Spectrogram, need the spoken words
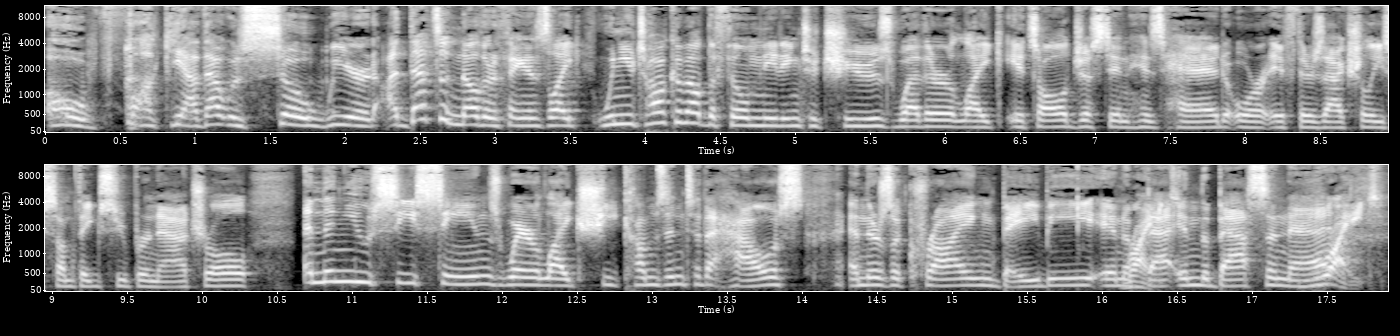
Oh fuck yeah, that was so weird. That's another thing is like when you talk about the film needing to choose whether like it's all just in his head or if there's actually something supernatural. And then you see scenes where like she comes into the house and there's a crying baby in a Right. ba- in the bassinet. Right.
